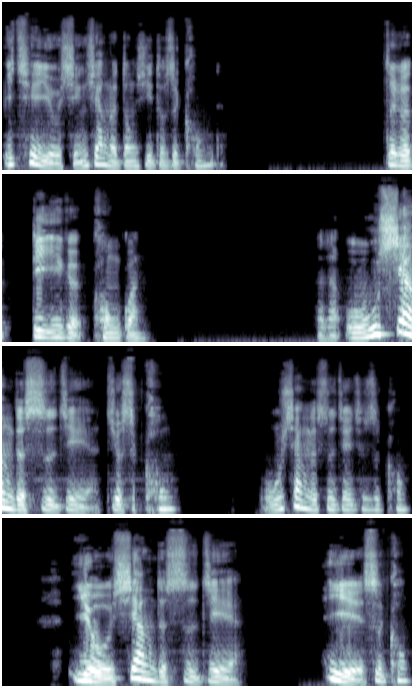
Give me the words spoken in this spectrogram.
一切有形象的东西都是空的。这个第一个空观。无相的世界，就是空；无相的世界就是空，有相的世界，也是空。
